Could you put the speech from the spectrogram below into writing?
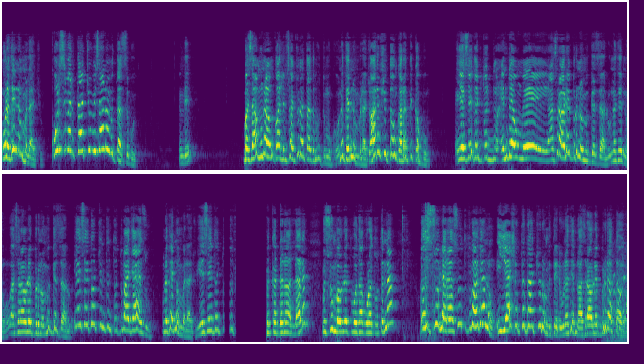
እውነቴን ነው የምላችሁ። ቁርስ በልታችሁ ምሳ ነው የምታስቡት እንዴ። በሳሙና እንኳን ልብሳችሁን አታጥቡትም እኮ። እውነቴን ነው የምላችሁ። አሪፍ ሽቶ እንኳን አትቀቡም። የሴቶች ይሄ አስራ ሁለት ብር ነው የሚገዛሉ። እውነቴን ነው አስራ ሁለት ብር ነው የሚገዛሉ። የሴቶች እንትን ጡት ማጃ ያዙ። እውነቴን ነው የምላችሁ። የሴቶች ጡት የሚከደነው አለ አይደል? እሱም በሁለት ቦታ ቁረጡትና እሱ ለራሱ ጡት ማጃ ነው። እያሸተታችሁ ነው የምትሄዱ። እውነቴን ነው። አስራ ሁለት ብር አታወጡ።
